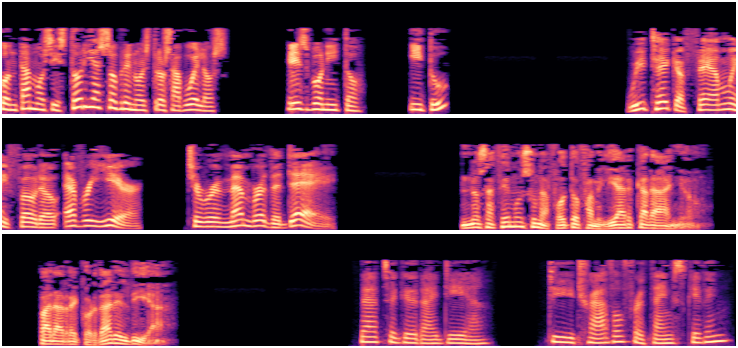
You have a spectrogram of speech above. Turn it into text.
contamos historias sobre nuestros abuelos. Es bonito. ¿Y tú? We take a family photo every year. To remember the day. Nos hacemos una foto familiar cada año. Para recordar el día. That's a good idea. Do you travel for Thanksgiving?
